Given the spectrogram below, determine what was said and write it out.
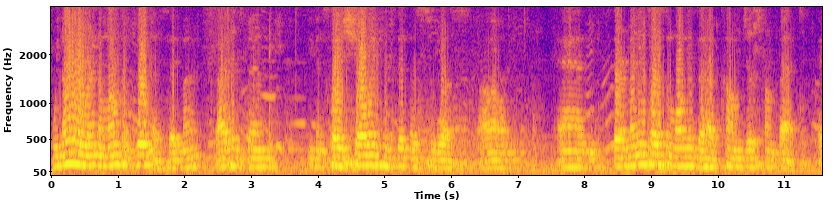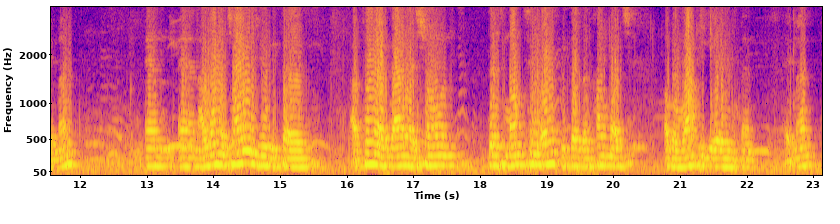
we know that we're in the month of goodness. Amen. God has been, you can say, showing His goodness to us. Um, and there are many testimonies that have come just from that. Amen. And and I want to challenge you because I feel like God has shown this month to us because of how much of a rocky year it's been. Amen.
